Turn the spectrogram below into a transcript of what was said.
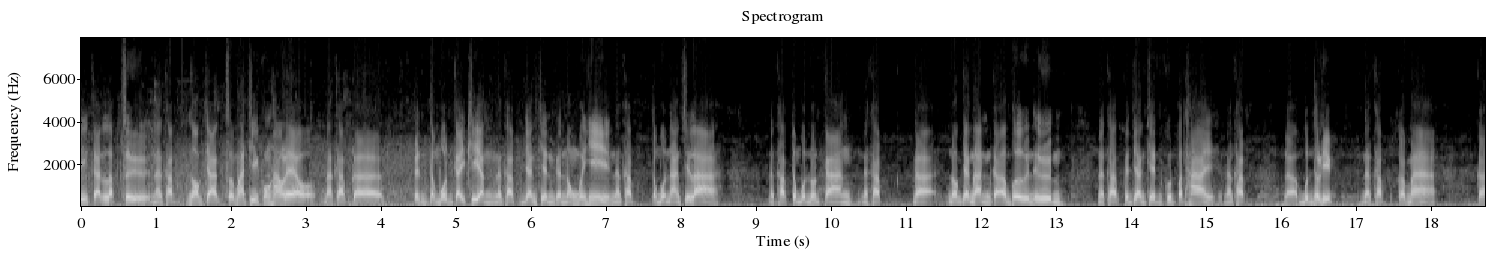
มีการรับซื้อนะครับนอกจากสมาชิกของเฮาแล้วนะครับก็เป็นตำบลใกล้เคียงนะครับอย่างเช่นกับน้องมะฮี่นะครับตำบลนางศิลานะครับตำบลโนนกลางนะครับและนอกจากนั้นกับอำเภออื่นๆนะครับก็อย่างเช่นกุดปะท่ายนะครับและบุญทลิกนะครับกับมาก็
